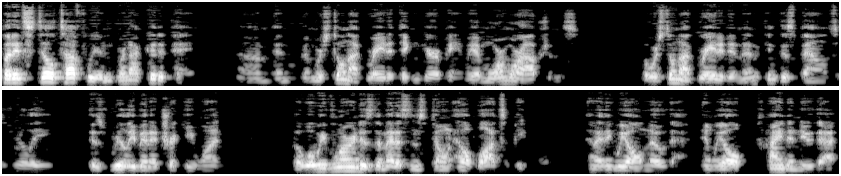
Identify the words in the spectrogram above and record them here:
But it's still tough. We're, we're not good at pain. Um, and, and we're still not great at taking care of pain. We have more and more options, but we're still not great at it. And I think this balance has really, has really been a tricky one. But what we've learned is the medicines don't help lots of people. And I think we all know that. And we all kind of knew that.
